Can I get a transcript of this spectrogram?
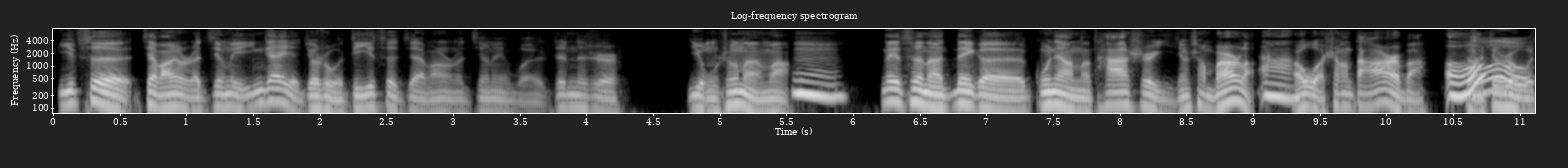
一次见网友的经历，应该也就是我第一次见网友的经历，我真的是永生难忘。嗯那次呢，那个姑娘呢，她是已经上班了，啊而我上大二吧，哦呃就是我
